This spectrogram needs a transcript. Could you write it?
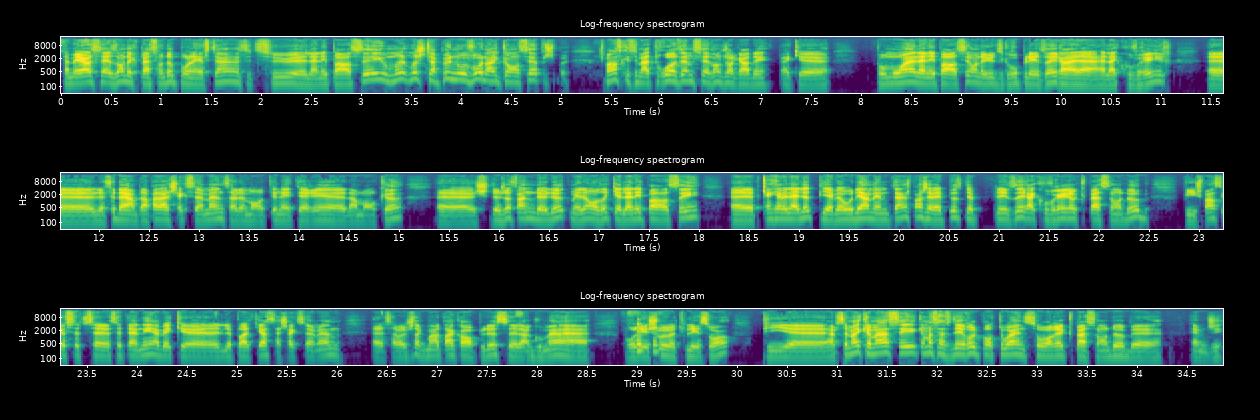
ta meilleure saison d'occupation double pour l'instant, c'est-tu l'année passée? Moi, moi je suis un peu nouveau dans le concept. Je, pense que c'est ma troisième saison que je regardais. Fait que, pour moi, l'année passée, on a eu du gros plaisir à, la- à la couvrir. Euh, le fait d'en parler à chaque semaine, ça a monté l'intérêt euh, dans mon cas. Euh, je suis déjà fan de lutte, mais là, on dirait que l'année passée, euh, quand il y avait la lutte puis il y avait OD en même temps, je pense que j'avais plus de plaisir à couvrir Occupation Double. Puis je pense que cette, cette année, avec le podcast à chaque semaine, ça va juste augmenter encore plus l'engouement pour les shows tous les soirs. Puis, absolument, comment, c'est, comment ça se déroule pour toi une soirée Occupation Double, MJ?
